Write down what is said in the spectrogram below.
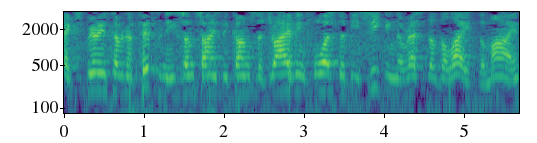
experience of an epiphany sometimes becomes the driving force to be seeking the rest of the life, the mind,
